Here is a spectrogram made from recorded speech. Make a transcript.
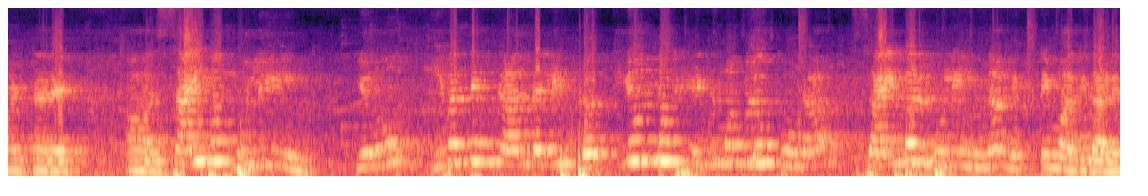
ಮಾಡ್ತಾರೆ. ಸೈಬರ್ ಬುಲಿಯಿಂಗ್ ಯುನೋ ಇವತ್ತಿನ ಕಾಲದಲ್ಲಿ ಪ್ರತಿಯೊಂದು ಹೆಣ್ಮಗಳು ಕೂಡ ಸೈಬರ್ ಬುಲಿಯಿಂಗ್ನ ವಿಕ್ಟಿಮ್ ಆಗಿದ್ದಾಳೆ.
